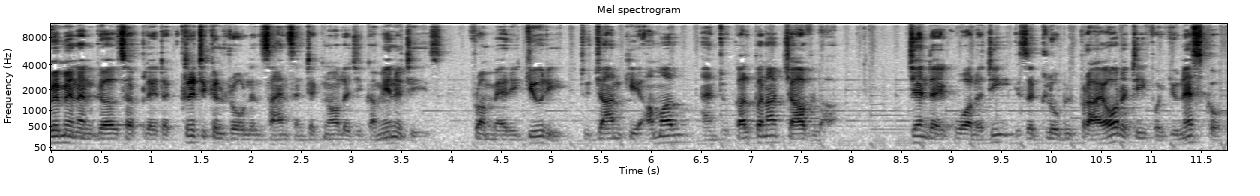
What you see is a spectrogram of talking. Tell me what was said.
Women and girls have played a critical role in science and technology communities, from Marie Curie to Janaki Ammal and to Kalpana Chawla. Gender equality is a global priority for UNESCO,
